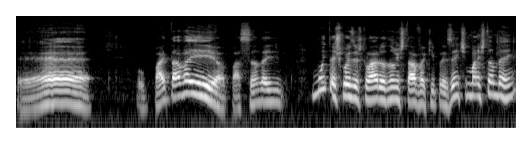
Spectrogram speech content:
É, o pai tava aí, ó, passando aí. Muitas coisas, claro, eu não estava aqui presente, mas também,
